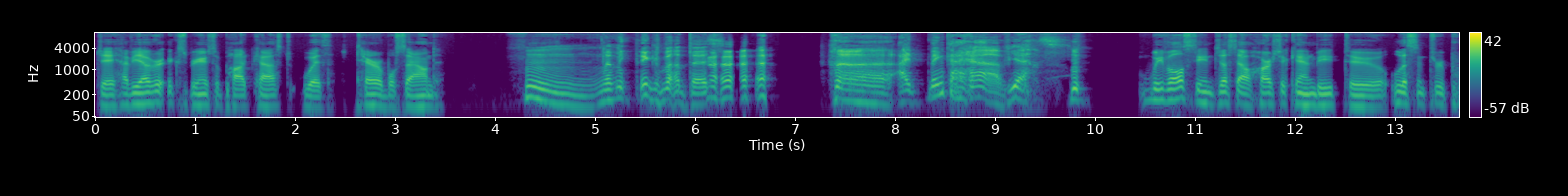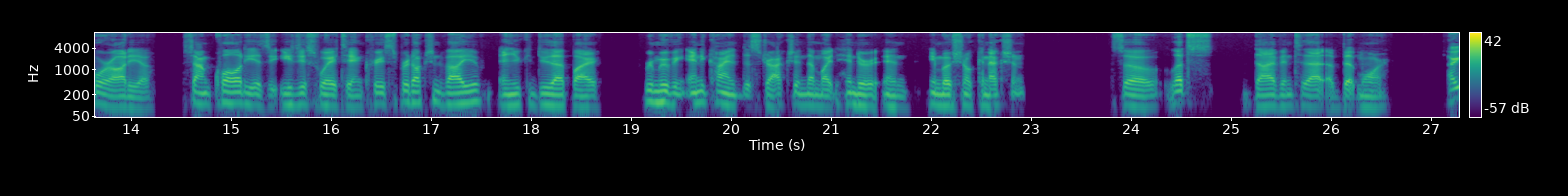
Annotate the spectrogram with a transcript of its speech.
Jay, have you ever experienced a podcast with terrible sound? Hmm, let me think about this. uh, I think I have, yes. We've all seen just how harsh it can be to listen through poor audio. Sound quality is the easiest way to increase production value, and you can do that by removing any kind of distraction that might hinder an emotional connection. So let's dive into that a bit more. Are,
